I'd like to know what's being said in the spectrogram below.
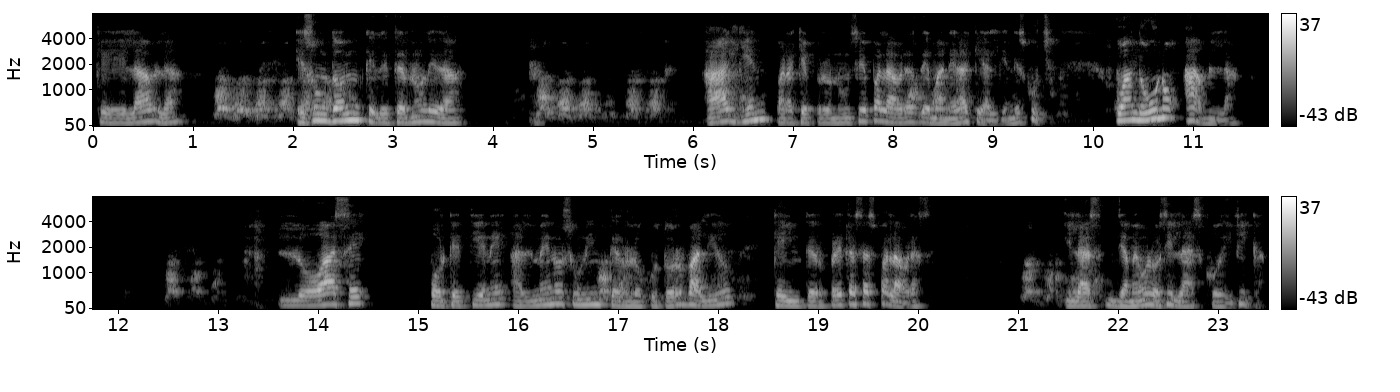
que el habla es un don que el Eterno le da a alguien para que pronuncie palabras de manera que alguien escuche. Cuando uno habla, lo hace porque tiene al menos un interlocutor válido que interpreta esas palabras y las, llamémoslo así, las codifica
